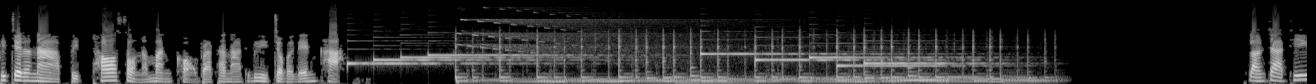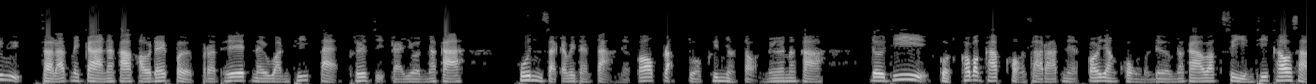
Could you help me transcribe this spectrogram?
พิจารณาปิดท่อส่งน้ำมันของประธานาธิบดีโจไบเดนค่ะหลังจากที่สหรัฐอเมริกานะคะ เขาได้เปิดประเทศในวันที่ 8 พฤศจิกายนนะคะ หุ้นสายการบินต่างๆเนี่ยก็ปรับตัวขึ้นอย่างต่อเนื่องนะคะ โดยที่กฎข้อบังคับของสหรัฐเนี่ยก็ยังคงเหมือนเดิมนะคะ วัคซีนที่เข้าสห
